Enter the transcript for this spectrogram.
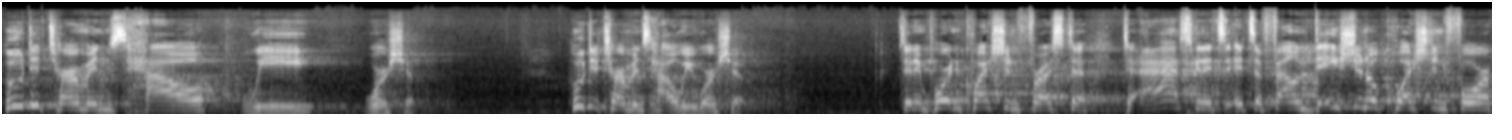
Who determines how we worship? Who determines how we worship? It's an important question for us to, to ask, and it's, it's a foundational question for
